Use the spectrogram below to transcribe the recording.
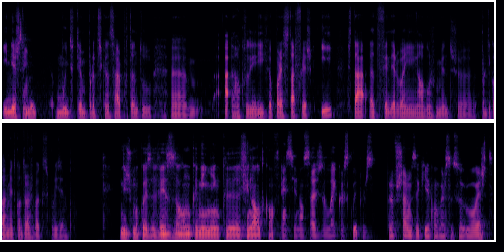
e neste Sim. momento muito tempo para descansar, portanto, um, ao que tudo indica, parece estar fresco. E está a defender bem em alguns momentos, uh, particularmente contra os Bucks, por exemplo. Diz-me uma coisa, vês algum caminho em que a final de conferência não seja Lakers Clippers? Para fecharmos aqui a conversa sobre o Oeste.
